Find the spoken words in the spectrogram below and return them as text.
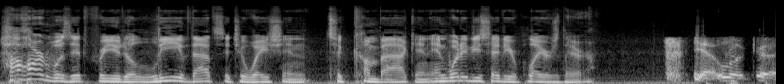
How hard was it for you to leave that situation to come back? And, and what did you say to your players there? Yeah, look, uh,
